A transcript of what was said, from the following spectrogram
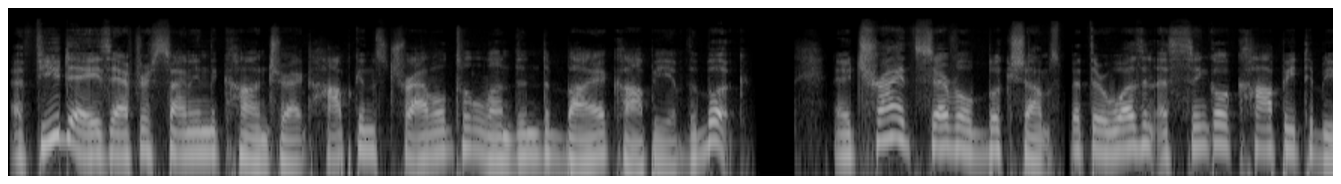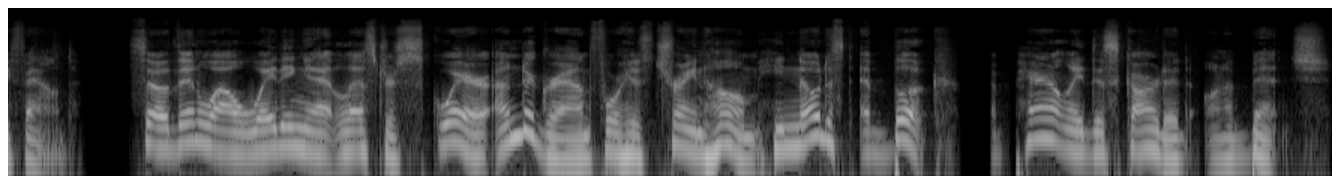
A few days after signing the contract, Hopkins traveled to London to buy a copy of the book. Now, he tried several bookshops, but there wasn't a single copy to be found. So then, while waiting at Leicester Square Underground for his train home, he noticed a book apparently discarded on a bench.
